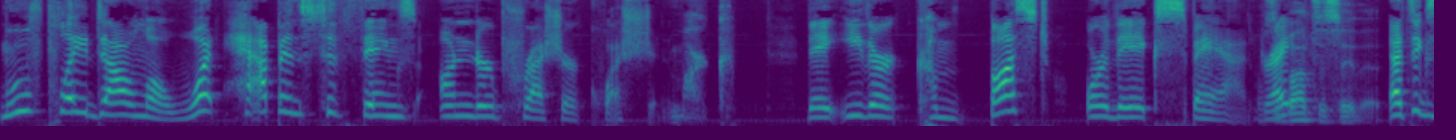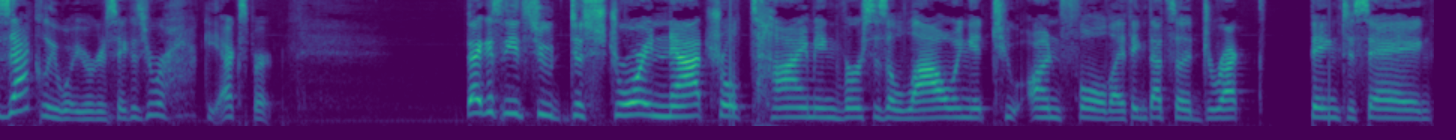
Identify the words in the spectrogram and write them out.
Move play down low. What happens to things under pressure? Question mark. They either combust or they expand, I was right? about to say that. That's exactly what you were going to say because you were a hockey expert. Vegas needs to destroy natural timing versus allowing it to unfold. I think that's a direct thing to saying.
